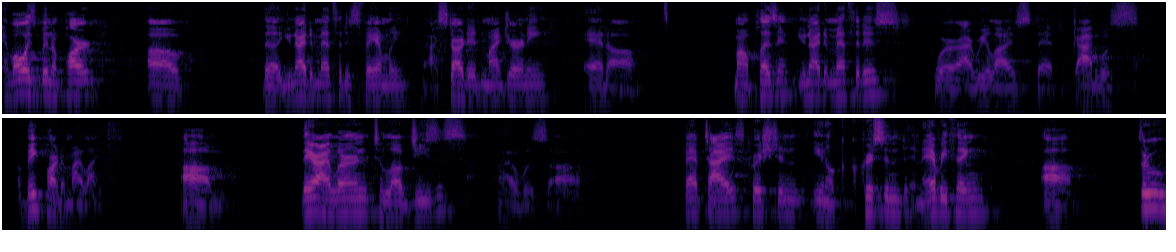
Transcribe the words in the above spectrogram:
have always been a part of the United Methodist family. I started my journey at uh, Mount Pleasant United Methodist, where I realized that God was a big part of my life. Um, there, I learned to love Jesus. I was uh, baptized, Christian, you know, christened, and everything uh, through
